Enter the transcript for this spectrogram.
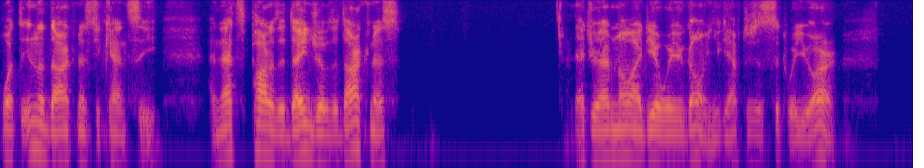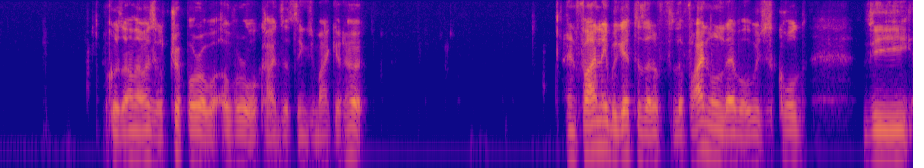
What's in the darkness you can't see. And that's part of the danger of the darkness that you have no idea where you're going. You have to just sit where you are. Because otherwise you'll trip over, over all kinds of things. You might get hurt. And finally, we get to the, the final level, which is called the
